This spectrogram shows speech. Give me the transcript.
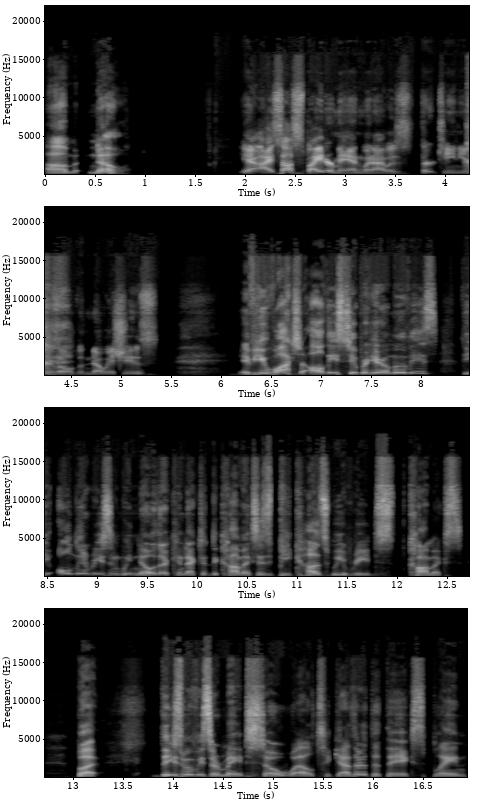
Um, no, yeah. I saw Spider Man when I was 13 years old with no issues. if you watch all these superhero movies, the only reason we know they're connected to comics is because we read comics. But these movies are made so well together that they explain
